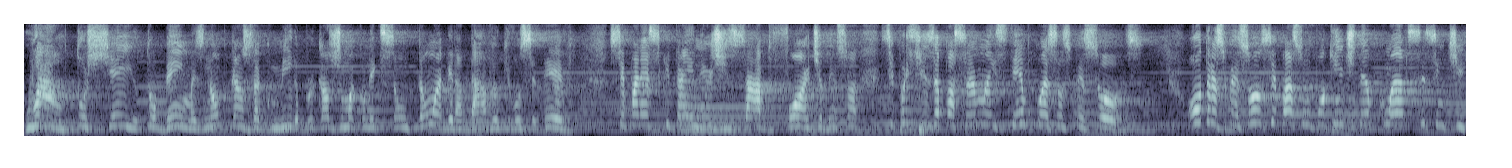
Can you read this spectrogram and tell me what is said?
Uau, tô cheio, tô bem, mas não por causa da comida, por causa de uma conexão tão agradável que você teve. Você parece que está energizado, forte, abençoado. Você precisa passar mais tempo com essas pessoas. Outras pessoas, você passa um pouquinho de tempo com elas, você se sente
